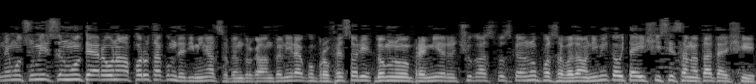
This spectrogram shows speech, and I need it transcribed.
Nemulțumiri sunt multe, iar una a apărut acum de dimineață, pentru că la întâlnirea cu profesorii, domnul premier Ciuc a spus că nu pot să vă dau nimic, uite, a ieșit și sănătatea și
